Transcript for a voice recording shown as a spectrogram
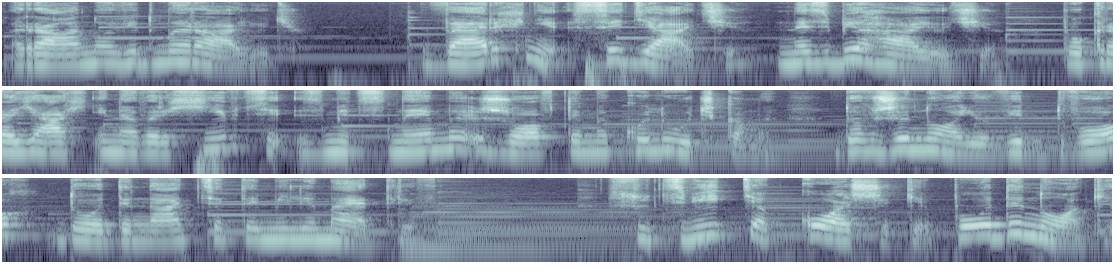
рано відмирають. Верхні сидячі, не збігаючі, по краях і на верхівці з міцними жовтими колючками довжиною від 2 до 11 мм. Суцвіття кошики поодинокі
